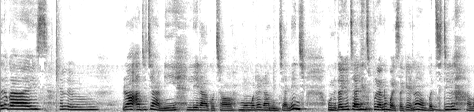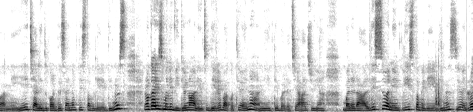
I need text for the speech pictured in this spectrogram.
हेलो गाइस हेलो र आज चाहिँ हामी लिएर आएको छ मोमो र रामेन च्यालेन्ज हुनु त यो च्यालेन्ज पुरानो भइसक्यो होइन बट स्टिल अब हामी यही च्यालेन्ज गर्दैछ होइन। प्लिज तपाईँले हेरिदिनुहोस्। र गाइज मैले भिडियो नहालेको चाहिँ धेरै भएको थियो होइन अनि त्यही भएर चाहिँ आज यहाँ बनाएर हाल्दैछु अनि प्लिज तपाईँले हेरिदिनुहोस् यो। र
